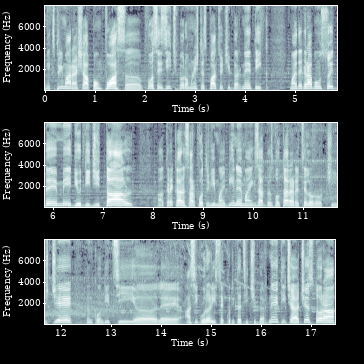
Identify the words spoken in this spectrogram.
exprimare așa pompoasă, poți să zici pe românește spațiu cibernetic, mai degrabă un soi de mediu digital, cred că s-ar potrivi mai bine, mai exact dezvoltarea rețelelor 5G în condițiile asigurării securității cibernetice a acestora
